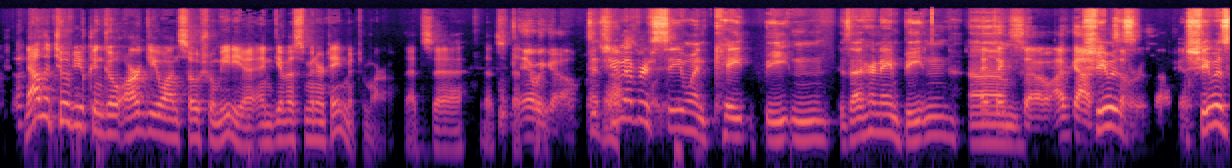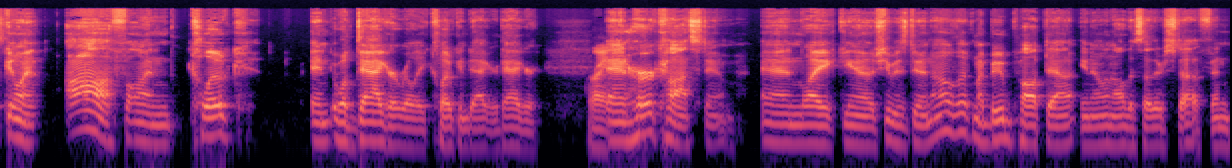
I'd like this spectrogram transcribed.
now the two of you can go argue on social media and give us some entertainment tomorrow. That's uh, that's, that's there we go. Did you ever see when Kate Beaton is that her name Beaton? Um, I think um, so. I've got she was stuff, yeah. she was going off on cloak and well dagger really cloak and dagger dagger right and her costume and like you know she was doing oh look my boob popped out you know and all this other stuff and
